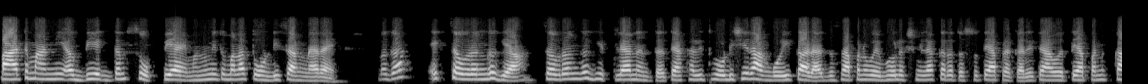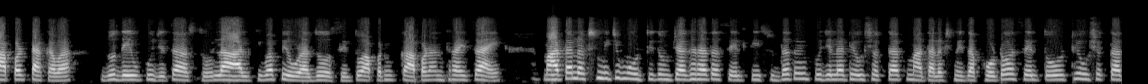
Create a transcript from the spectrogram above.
पाठ मांडणी अगदी एकदम सोपी आहे म्हणून मी तुम्हाला तोंडी सांगणार आहे. बघा एक चौरंग घ्या. चौरंग घेतल्यानंतर त्याखाली थोडीशी रांगोळी काढा. जसं आपण वैभव लक्ष्मीला करत असतो त्या प्रकारे त्यावरती आपण कापड टाकावा. जो देवपूजेचा असतो लाल किंवा पिवळा जो असेल तो आपण कापड अंथरायचा आहे. माता लक्ष्मीची मूर्ती तुमच्या घरात असेल ती सुद्धा तुम्ही पूजेला ठेवू शकतात. माता लक्ष्मीचा फोटो असेल तो ठेवू शकतात.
